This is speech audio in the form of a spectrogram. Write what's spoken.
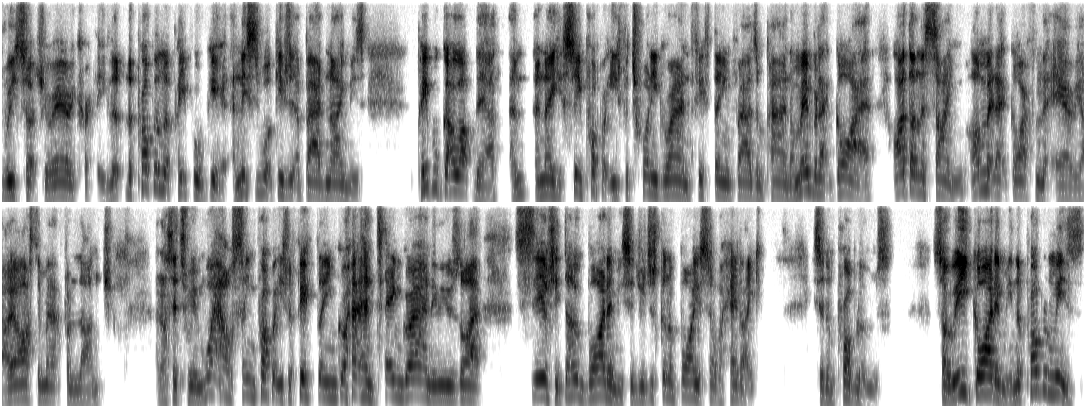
research your area correctly, the, the problem that people get, and this is what gives it a bad name, is people go up there and, and they see properties for 20 grand, 15,000 pound. I remember that guy, I done the same. I met that guy from the area. I asked him out for lunch and I said to him, wow, seen properties for 15 grand, 10 grand. And he was like, seriously, don't buy them. He said, you're just going to buy yourself a headache. He said, and problems. So he guided me. And the problem is,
